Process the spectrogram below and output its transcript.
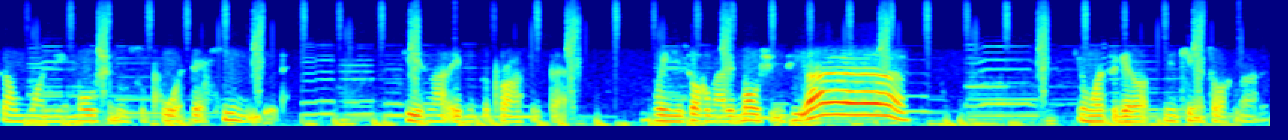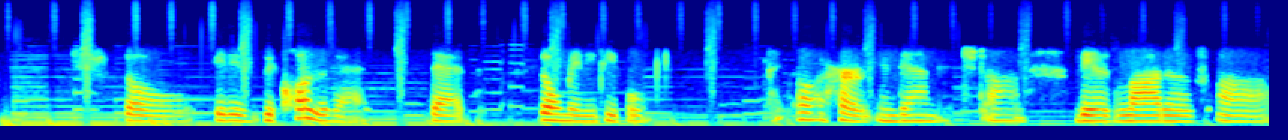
someone the emotional support that he needed. He is not able to process that. When you talk about emotions, he ah, and wants to get up. You can't talk about it. So it is because of that that so many people are hurt and damaged. Um, there's a lot of uh,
